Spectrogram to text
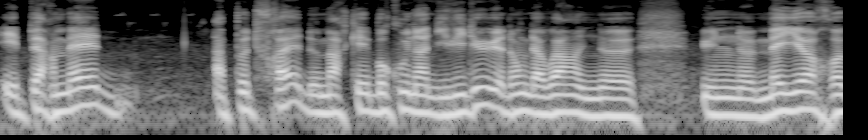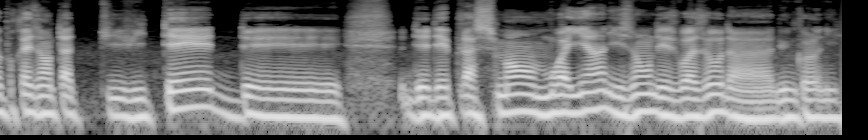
et permet à peu de frais de marquer beaucoup d'individus et donc d'avoir une, une meilleure représentativité des, des déplacements moyens, disons, des oiseaux d'un- d'une colonie.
